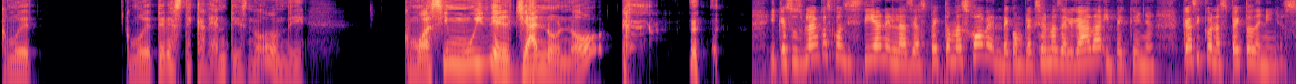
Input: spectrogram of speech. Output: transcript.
Como de como de TV Azteca de antes, ¿no? Donde como así muy del llano, ¿no? y que sus blancos consistían en las de aspecto más joven, de complexión más delgada y pequeña, casi con aspecto de niñas.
